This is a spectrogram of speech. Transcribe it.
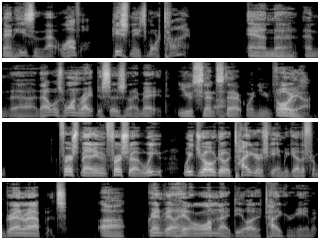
man, he's at that level. He just needs more time. And uh, and uh, that was one right decision I made. You sensed Uh, that when you. oh, yeah. First met him. First met, we we drove to a Tigers game together from Grand Rapids. Uh, Grand Valley had an alumni deal at a Tiger game at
